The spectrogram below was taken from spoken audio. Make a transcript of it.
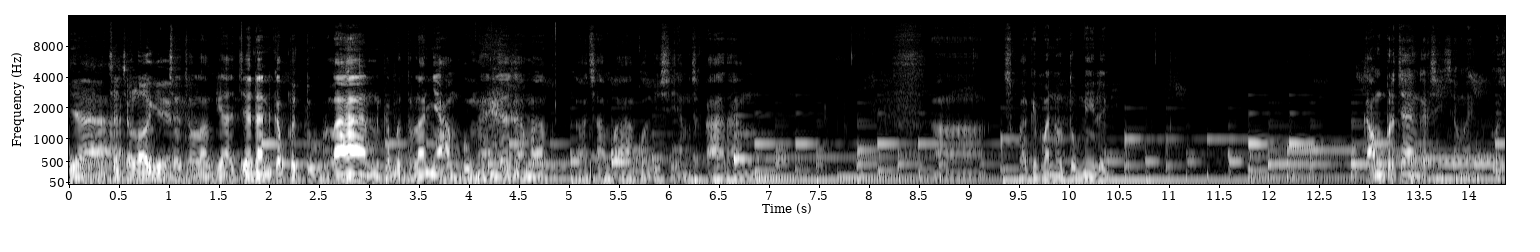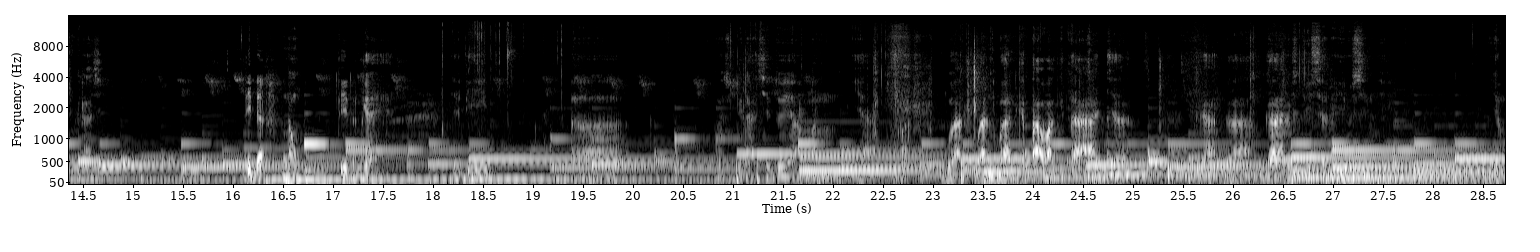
ya cocologi ya? cocologi aja. Dan kebetulan kebetulan nyambung aja sama sama kondisi yang sekarang sebagai penutup nih Lip. Kamu percaya nggak sih sama konspirasi? Tidak. No. Tidak. Enggak ya? Jadi eh, konspirasi itu ya emang ya cuma buat bahan-bahan ketawa kita aja. Nggak nggak nggak harus diseriusin sih. Yang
